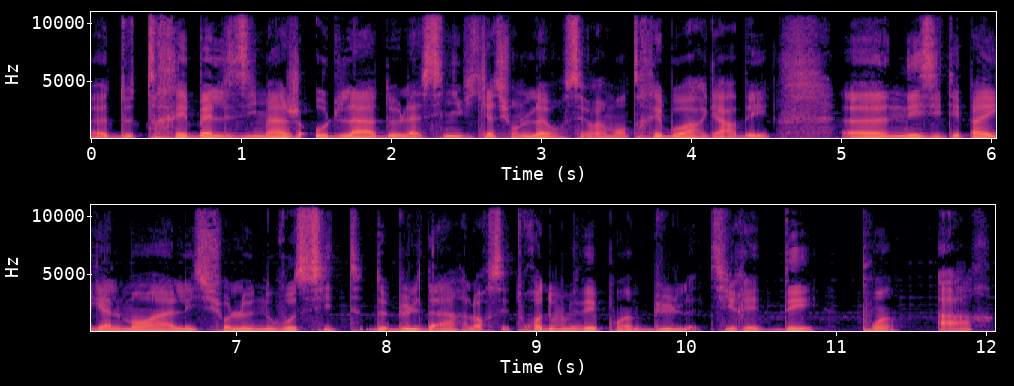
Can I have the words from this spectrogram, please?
de très belles images au-delà de la signification de l'œuvre, c'est vraiment très beau à regarder. N'hésitez pas également à aller sur le nouveau site de Bulle d'Art. Alors c'est www.bulle-d.art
